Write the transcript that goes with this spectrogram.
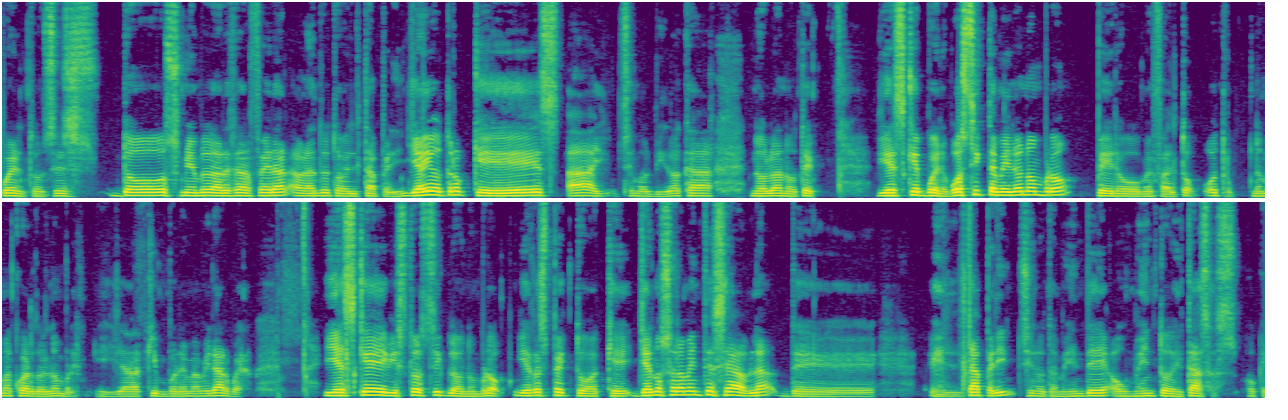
Bueno, entonces dos miembros de la Reserva Federal hablando de todo el tapering. Y hay otro que es, ay, se me olvidó acá, no lo anoté. Y es que, bueno, Bostic también lo nombró, pero me faltó otro, no me acuerdo el nombre. Y ya aquí ponerme a mirar, bueno. Y es que Bostic lo nombró. Y es respecto a que ya no solamente se habla de el tapering, sino también de aumento de tasas, ¿ok?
